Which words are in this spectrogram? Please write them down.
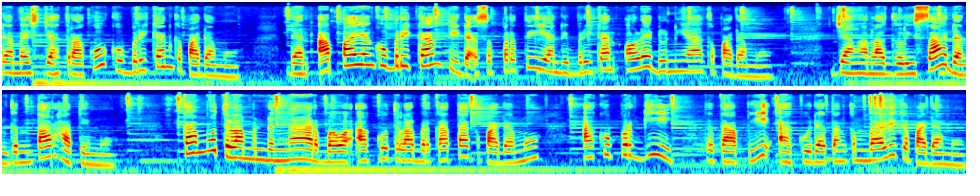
Damai sejahteraku kuberikan kepadamu dan apa yang kuberikan tidak seperti yang diberikan oleh dunia kepadamu. Janganlah gelisah dan gentar hatimu. Kamu telah mendengar bahwa aku telah berkata kepadamu, "Aku pergi, tetapi aku datang kembali kepadamu."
